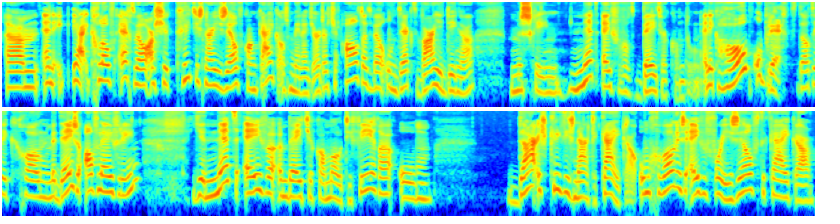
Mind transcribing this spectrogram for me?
Ehm, en ik, ja, ik geloof echt wel, als je kritisch naar jezelf kan kijken als manager, dat je altijd wel ontdekt waar je dingen misschien net even wat beter kan doen. En ik hoop oprecht dat ik gewoon met deze aflevering je net even een beetje kan motiveren om daar eens kritisch naar te kijken. Om gewoon eens even voor jezelf te kijken:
